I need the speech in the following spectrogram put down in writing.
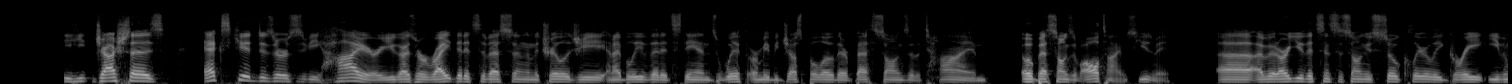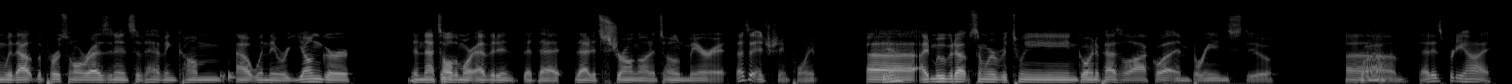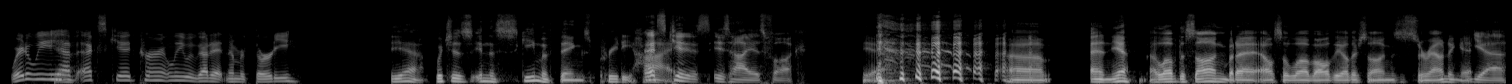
he, Josh says X Kid deserves to be higher. You guys are right that it's the best song in the trilogy, and I believe that it stands with or maybe just below their best songs of the time. Oh, best songs of all time. Excuse me. Uh, I would argue that since the song is so clearly great, even without the personal resonance of having come out when they were younger, then that's all the more evident that that, that it's strong on its own merit. That's an interesting point. Uh, Yeah. I'd move it up somewhere between going to Pasalacqua and Brain Stew. Um, Wow. That is pretty high. Where do we Yeah. have X Kid currently? We've got it at number 30. Yeah, which is in the scheme of things pretty high. X Kid is, is high as fuck. Yeah. um and yeah, I love the song, but I also love all the other songs surrounding it. Yeah.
